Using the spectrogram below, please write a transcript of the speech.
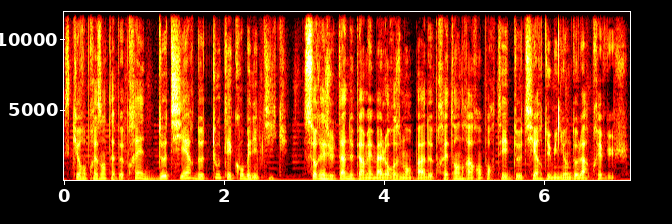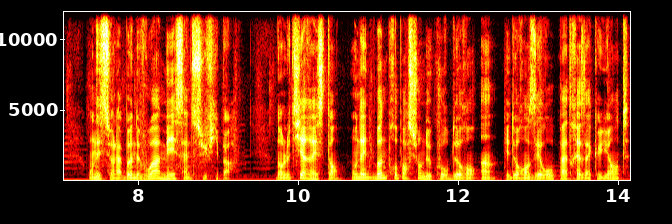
ce qui représente à peu près 2 tiers de toutes les courbes elliptiques. Ce résultat ne permet malheureusement pas de prétendre à remporter 2 tiers du million de dollars prévu. On est sur la bonne voie, mais ça ne suffit pas. Dans le tiers restant, on a une bonne proportion de courbes de rang 1 et de rang 0 pas très accueillantes,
